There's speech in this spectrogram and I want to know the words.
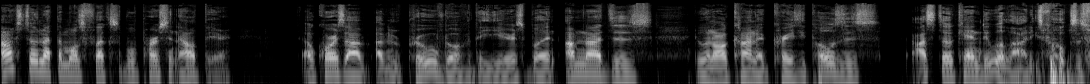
I'm still not the most flexible person out there. Of course, I've I've improved over the years, but I'm not just doing all kind of crazy poses. I still can't do a lot of these poses.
